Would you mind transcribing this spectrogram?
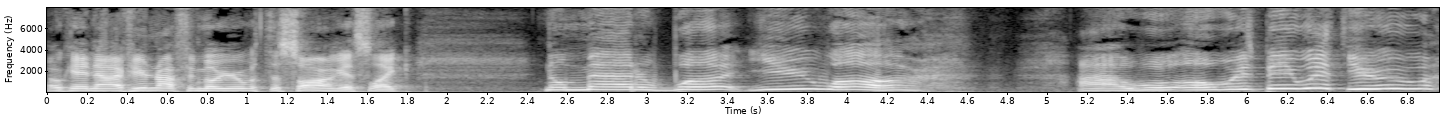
Okay, now if you're not familiar with the song, it's like, no matter what you are, I will always be with you.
